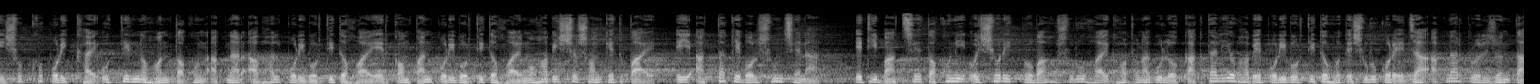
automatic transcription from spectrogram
এই সূক্ষ্ম পরীক্ষায় উত্তীর্ণ হন, তখন আপনার আভাল পরিবর্তিত হয়, এর কম্পান পরিবর্তিত হয়, মহাবিশ্ব সংকেত পায়। এই আত্মা কেবল শুনছে না, এটি বাঁচছে, তখনই ঐশ্বরিক প্রবাহ শুরু হয়, ঘটনাগুলো কাকতালীয়ভাবে পরিবর্তিত হতে শুরু করে, যা আপনার প্রয়োজন, তা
